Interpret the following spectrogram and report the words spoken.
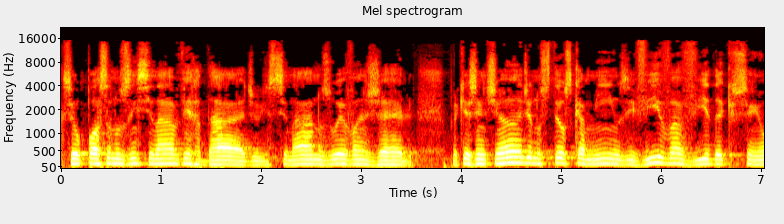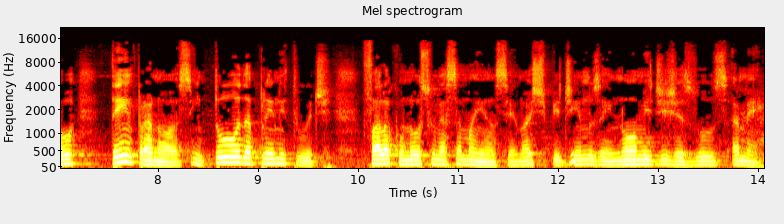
que o Senhor possa nos ensinar a verdade, ensinar-nos o Evangelho, para que a gente ande nos teus caminhos e viva a vida que o Senhor tem para nós em toda a plenitude. Fala conosco nessa manhã, Senhor. Nós te pedimos em nome de Jesus. Amém.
